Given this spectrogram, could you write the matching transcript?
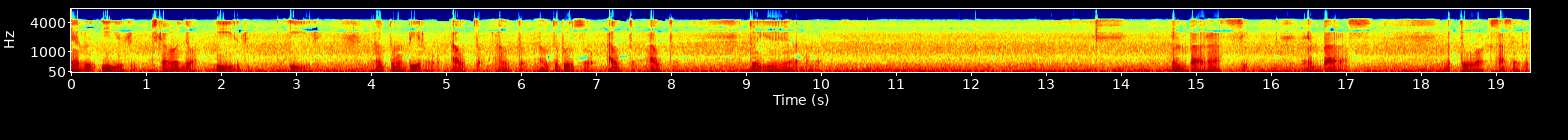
el ir 近頃では ir ir アウトモビー。ルをアウトアウトアウトブースをアウトアウトというようなもの。エンバラシ embaras tu tua sasel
